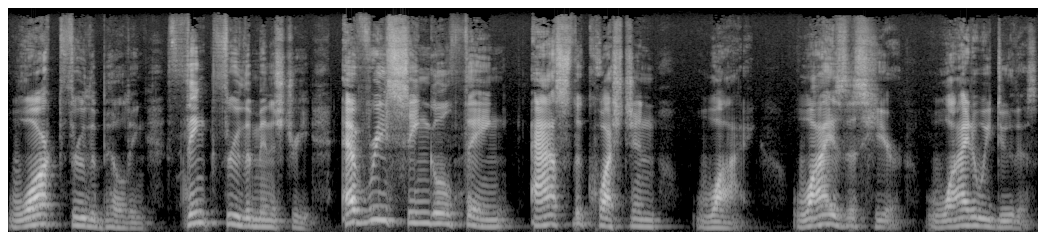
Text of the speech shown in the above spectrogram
Walk through the building, think through the ministry. Every single thing, ask the question, why? Why is this here? Why do we do this?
